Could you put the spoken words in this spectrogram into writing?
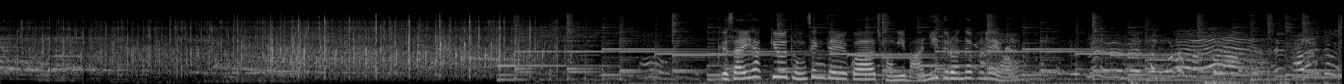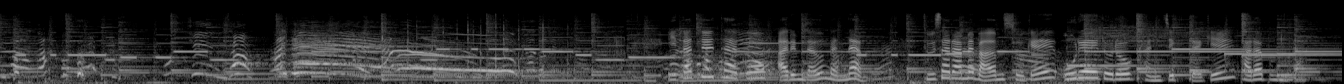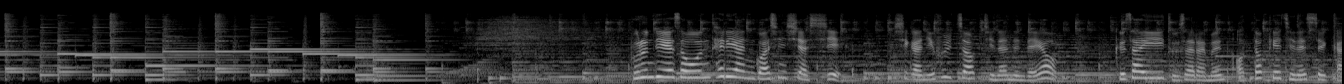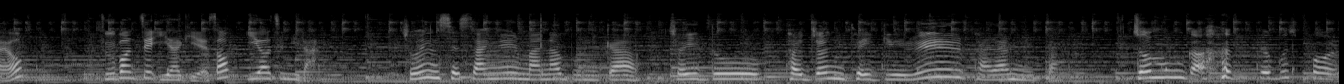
그 사이 학교 동생들과 정이 많이 들었나 보네요. 이 따뜻하고 아름다운 만남 두 사람의 마음속에 오래도록 간직되길 바라봅니다. 부룬디에서 온 테리안과 신시아 씨 시간이 훌쩍 지났는데요. 그 사이 두 사람은 어떻게 지냈을까요? 두 번째 이야기에서 이어집니다. 좋은 세상을 만나보니까 저희도 발전되기를 바랍니다. 전문가 되고 싶어요.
